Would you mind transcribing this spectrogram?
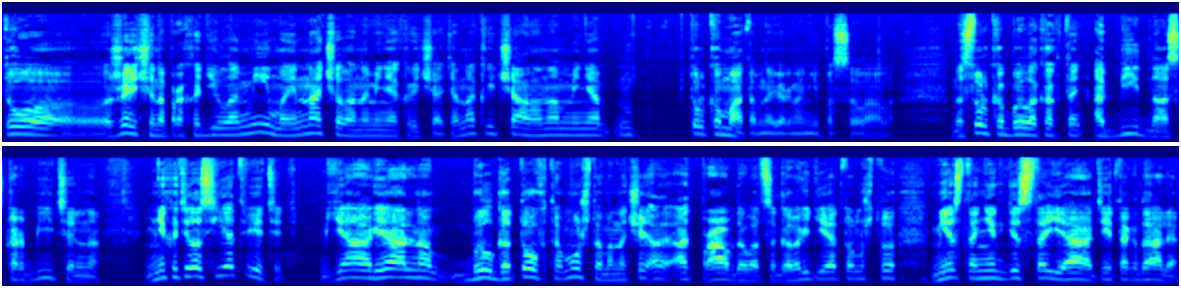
то женщина проходила мимо и начала на меня кричать. Она кричала, она меня ну, только матом, наверное, не посылала. Настолько было как-то обидно, оскорбительно. Мне хотелось ей ответить. Я реально был готов к тому, чтобы начать оправдываться, говорить ей о том, что место негде стоять и так далее.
